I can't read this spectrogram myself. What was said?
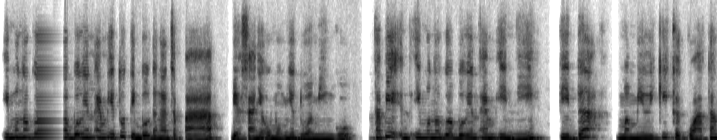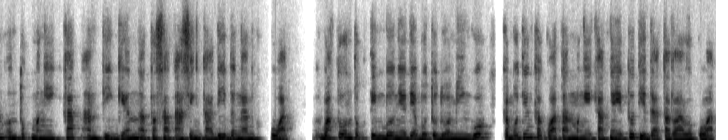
Imunoglobulin M itu timbul dengan cepat, biasanya umumnya dua minggu. Tapi imunoglobulin M ini tidak memiliki kekuatan untuk mengikat antigen atau zat asing tadi dengan kuat. Waktu untuk timbulnya dia butuh dua minggu, kemudian kekuatan mengikatnya itu tidak terlalu kuat.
